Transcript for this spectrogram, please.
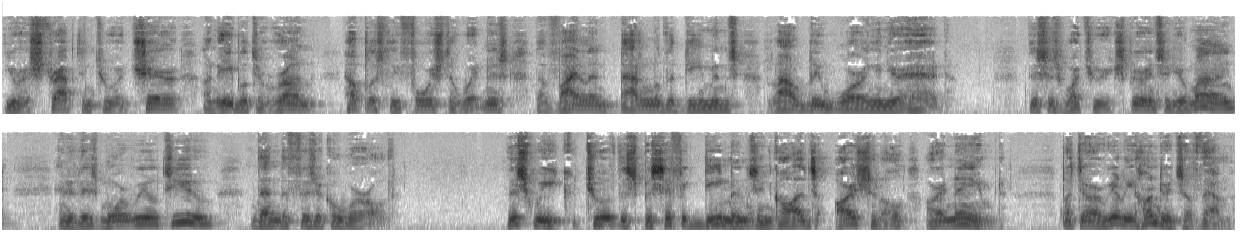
You are strapped into a chair, unable to run, helplessly forced to witness the violent battle of the demons loudly warring in your head. This is what you experience in your mind, and it is more real to you than the physical world. This week, two of the specific demons in God's arsenal are named, but there are really hundreds of them.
